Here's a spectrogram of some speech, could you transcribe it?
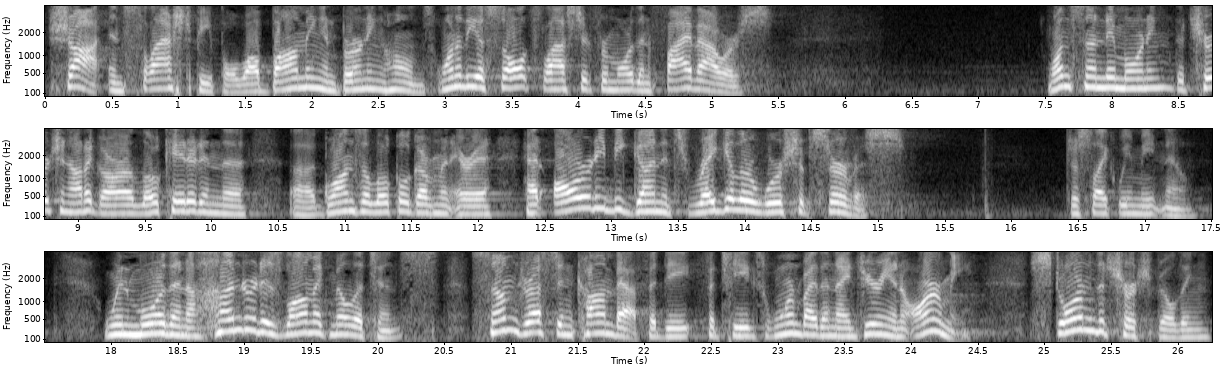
shot and slashed people while bombing and burning homes. One of the assaults lasted for more than five hours. One Sunday morning, the church in Attagara, located in the uh, Gwoza local government area, had already begun its regular worship service, just like we meet now. When more than a hundred Islamic militants, some dressed in combat fatigues worn by the Nigerian army, stormed the church building,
